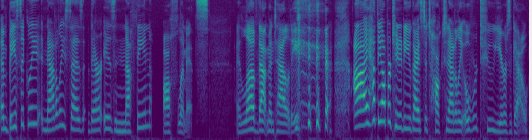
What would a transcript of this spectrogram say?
And basically, Natalie says there is nothing off limits. I love that mentality. I had the opportunity, you guys, to talk to Natalie over two years ago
